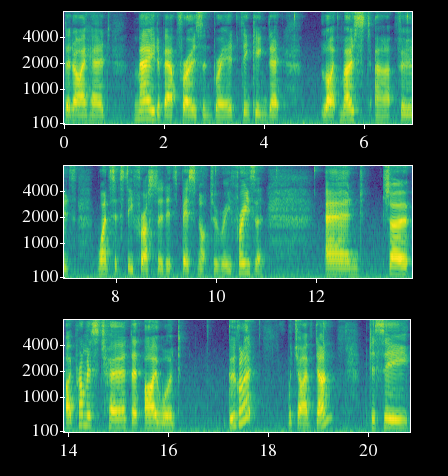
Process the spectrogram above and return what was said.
that I had made about frozen bread, thinking that, like most uh, foods, once it's defrosted, it's best not to refreeze it. And so I promised her that I would Google it, which I've done, to see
